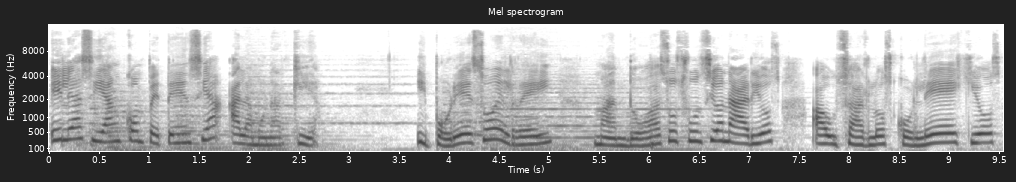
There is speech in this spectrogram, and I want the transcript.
y le hacían competencia a la monarquía. Y por eso el rey mandó a sus funcionarios a usar los colegios,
